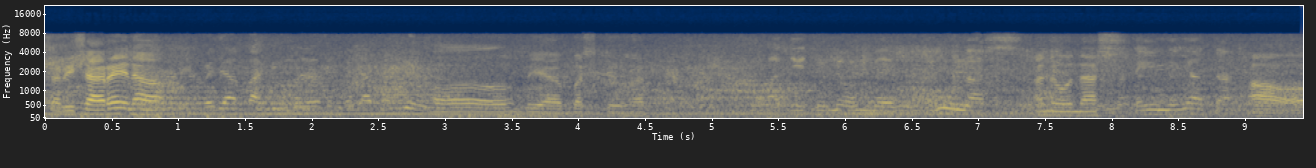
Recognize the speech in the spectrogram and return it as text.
sari-sari na Kaya pa, yung malaking kaya pa yun. oh bayabas duhat Saka dito noon meron anunas. anonas Matay na yata. Oo.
